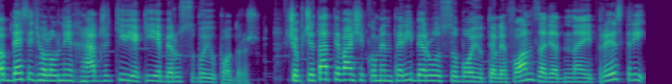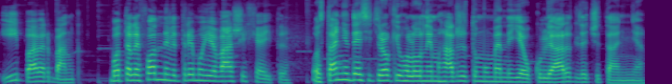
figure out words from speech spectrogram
Топ-10 головних гаджетів, які я беру з собою в подорож. Щоб читати ваші коментарі, беру з собою телефон, зарядний пристрій і павербанк. Бо телефон не витримує ваші хейти. Останні 10 років головним гаджетом у мене є окуляри для читання.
